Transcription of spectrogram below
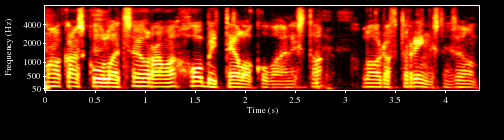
mä oon kanssa kuullut, että seuraava Hobbit-elokuva, eli Lord of the Rings, niin se on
